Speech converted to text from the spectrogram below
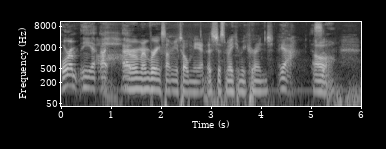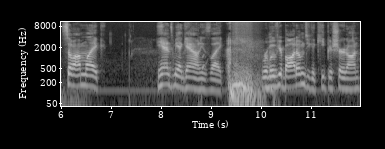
Or um, yeah, I, I'm remembering something you told me, and it's just making me cringe. yeah. Oh. So, so I'm like, he hands me a gown. He's like, remove your bottoms. You could keep your shirt on.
